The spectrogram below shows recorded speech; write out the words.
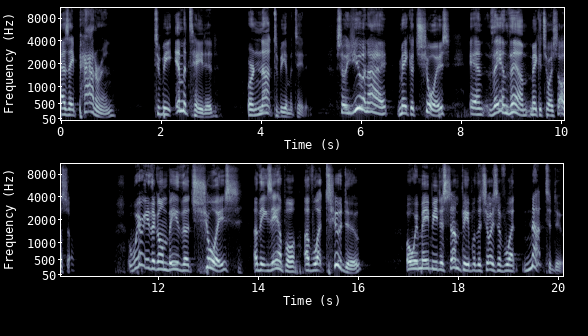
as a pattern to be imitated or not to be imitated. So you and I make a choice and they and them make a choice also. We're either going to be the choice of the example of what to do, or we may be to some people the choice of what not to do.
